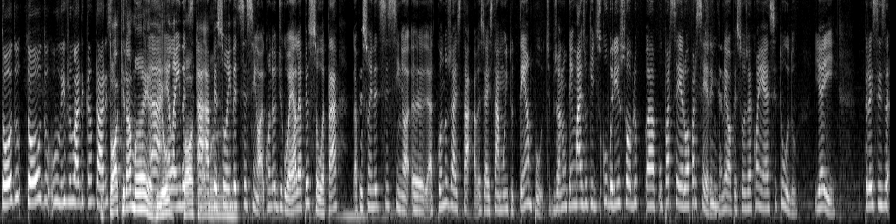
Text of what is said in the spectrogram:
Todo, todo o livro lá de Cantares. Toque na manha, Ah, viu? ela ainda Toque disse- na a, a pessoa ainda disse assim, ó. Quando eu digo ela, é a pessoa, tá? A pessoa ainda disse assim, ó. eh, quando já está, já está há muito tempo, tipo, já não tem mais o que descobrir sobre o, a- o parceiro ou a parceira, entendeu? A pessoa já conhece tudo. E aí? precisa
